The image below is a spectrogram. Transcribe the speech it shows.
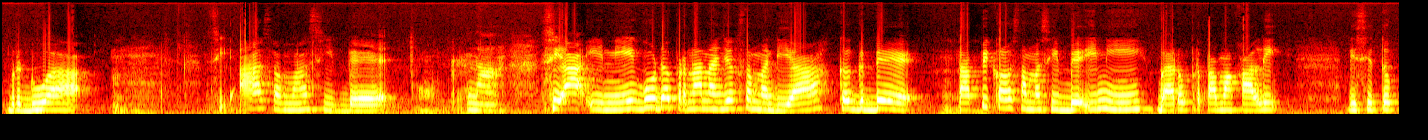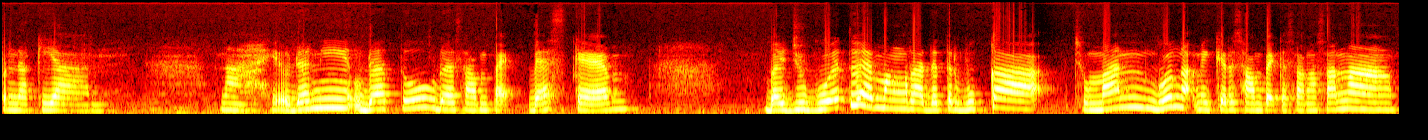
berdua. Si A sama si B. Oke. Nah, si A ini gue udah pernah nanjak sama dia ke gede. Tapi kalau sama si B ini baru pertama kali di situ pendakian. Nah, ya udah nih, udah tuh udah sampai base camp. Baju gue tuh emang rada terbuka, cuman gue nggak mikir sampai ke sana-sana.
